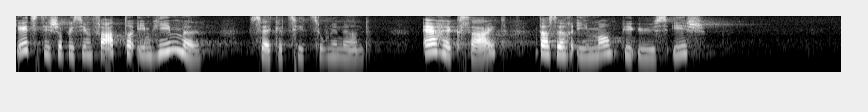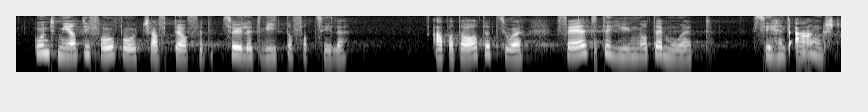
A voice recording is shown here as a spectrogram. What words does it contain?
Jetzt ist er bei seinem Vater im Himmel, sagen sie zueinander. Er hat gesagt, dass er immer bei uns ist und wir die frohe Botschaft dürfen, sollen weiter erzählen. Aber dazu fehlt den Jüngern der Mut. Sie haben Angst,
